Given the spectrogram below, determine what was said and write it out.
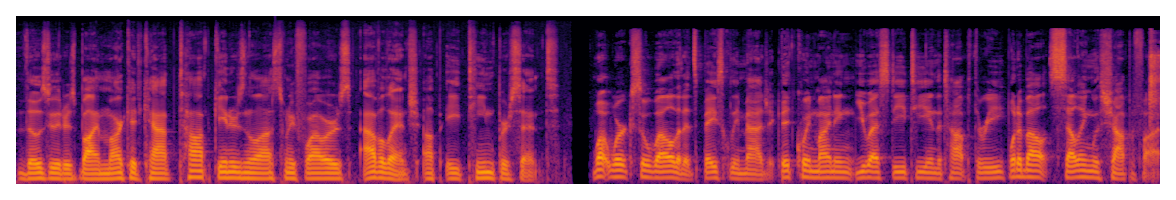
Those leaders by market cap, top gainers in the last 24 hours, Avalanche up 18%. What works so well that it's basically magic? Bitcoin mining, USDT in the top three. What about selling with Shopify?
